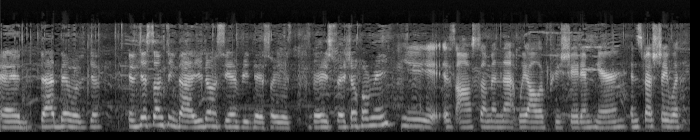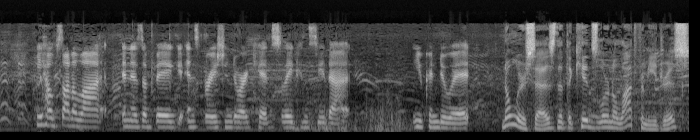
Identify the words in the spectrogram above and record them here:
And that day was just it's just something that you don't see every day, so it was very special for me. He is awesome, and that we all appreciate him here, and especially with he helps out a lot and is a big inspiration to our kids, so they can see that you can do it. Noller says that the kids learn a lot from Idris,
